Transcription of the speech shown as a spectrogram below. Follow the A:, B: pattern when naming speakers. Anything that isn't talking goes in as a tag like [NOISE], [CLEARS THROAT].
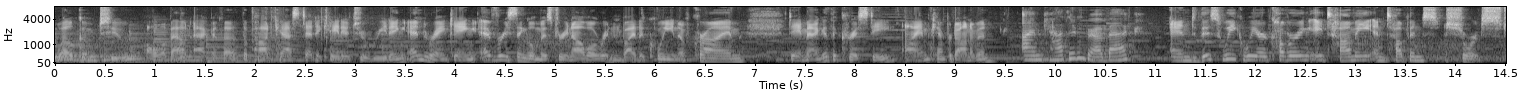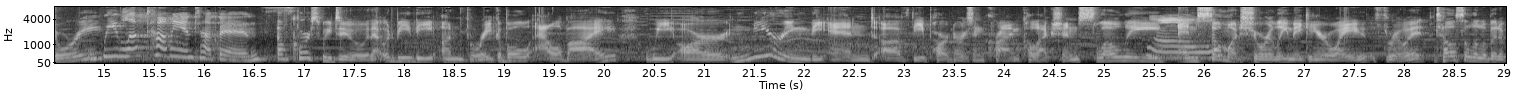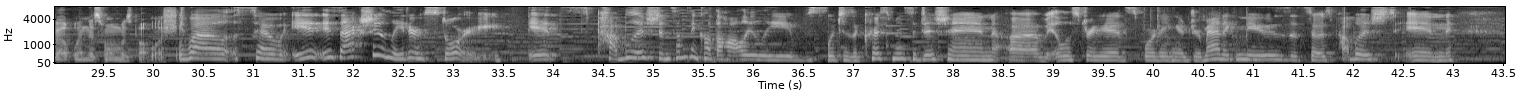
A: Welcome to All About Agatha, the podcast dedicated to reading and ranking every single mystery novel written by the Queen of Crime, Dame Agatha Christie. I am Kemper Donovan.
B: I'm Catherine Brobeck.
A: And this week we are covering a Tommy and Tuppence short story.
B: We love Tommy and Tuppence.
A: Of course we do. That would be the Unbreakable Alibi. We are nearing the end of the Partners in Crime collection, slowly
B: Aww.
A: and somewhat surely making our way through it. Tell us a little bit about when this one was published.
B: Well, so it is actually a later story. It's published in something called The Holly Leaves, which is a Christmas edition of Illustrated Sporting and Dramatic News. So it's published in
